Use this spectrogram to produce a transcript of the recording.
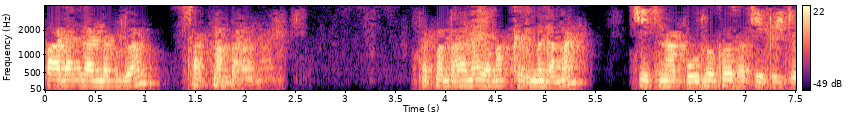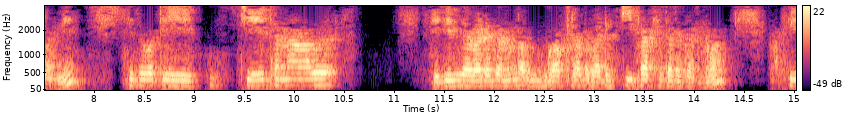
පාඩම් ගන්න පුළුවන් සක්මන් භාවනාවයි. සක්මන් භාවනාව යමක් කරන ගමන් චේතනා පූර්වකව සතිය පිහිටවන්නේ. එතකොට මේ චේතනාව එදිනෙදා වැඩ කරනකොට හුඟක්ලාට වැඩ කීපයක් හිතට කරනවා. අපි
